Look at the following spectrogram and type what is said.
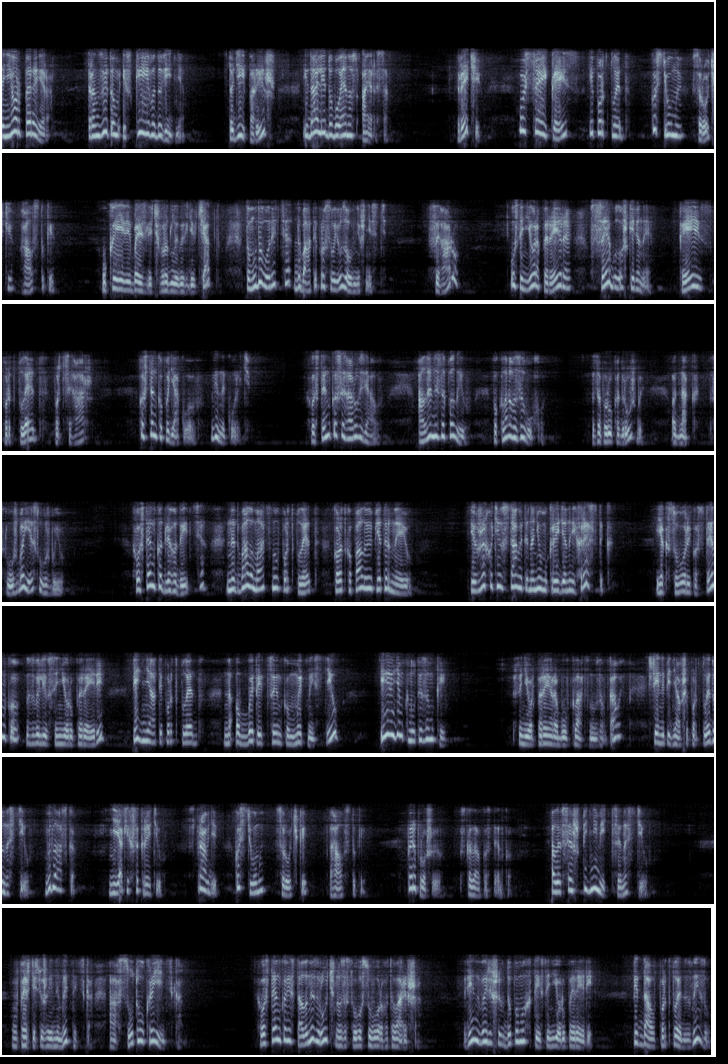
сеньор Перейра транзитом із Києва до Відня, тоді Париж і далі до Буенос-Айреса. Речі ось цей кейс і портплед, костюми, сорочки, галстуки. У Києві безліч вродливих дівчат, тому доводиться дбати про свою зовнішність. Сигару? У сеньора Перейре все було шкіряне кейс, портплед, портсигар. Костенко подякував, він не курить. Хвостенко сигару взяв, але не запалив, поклав за вухо. Запорука дружби, однак служба є службою. Хвостенко для годиця недбало мацнув портплед короткопалою п'ятернею і вже хотів ставити на ньому крейдяний хрестик, як суворий Костенко звелів сеньору Перейрі підняти портплед на оббитий цинком митний стіл і відімкнути замки. Сеньор Перейра був клацнув замками, ще й не піднявши портпледу на стіл. Будь ласка, ніяких секретів. Справді, костюми, сорочки, галстуки. Перепрошую, сказав Костенко, але все ж підніміть це на стіл. Впертість уже й не митницька, а суто українська. Хвостенкові стало незручно за свого суворого товариша. Він вирішив допомогти сеньору Перері, піддав портплет знизу,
